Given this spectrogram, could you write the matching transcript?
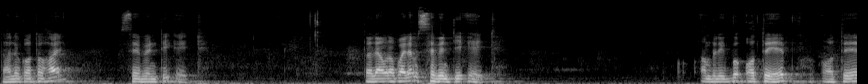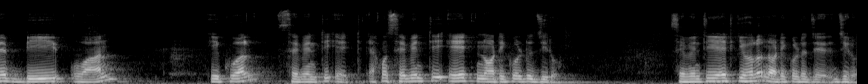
তাহলে কত হয়? Seventy eight. তাহলে আমরা পাইলাম সেভেন্টি এইট। আমরা লিখব অতএব অতএব B one equal seventy eight এখন seventy eight not equal to zero seventy eight কী হলো? নট ইকুয়াল টু জিরো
